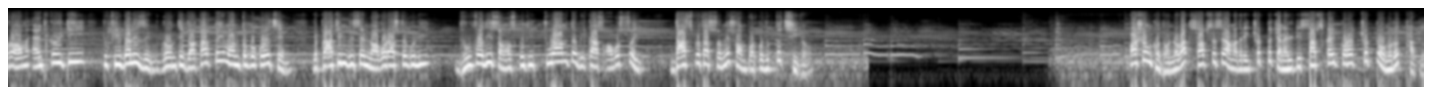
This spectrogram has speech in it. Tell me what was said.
from antiquity to feudalism গ্রন্থে যথার্থই মন্তব্য করেছেন যে প্রাচীন গ্রিসের নগরাষ্ট্রগুলি, ধ্রুপদী সংস্কৃতির চূড়ান্ত বিকাশ অবশ্যই দাস প্রথার সঙ্গে সম্পর্কযুক্ত ছিল। অসংখ্য ধন্যবাদ। সবশেষে আমাদের এই ছোট্ট চ্যানেলটি সাবস্ক্রাইব করার ছোট্ট অনুরোধ থাকল।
